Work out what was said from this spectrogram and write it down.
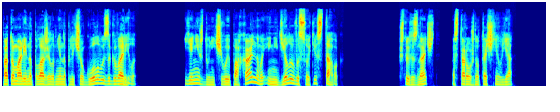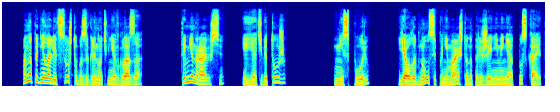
Потом Алина положила мне на плечо голову и заговорила. «Я не жду ничего эпохального и не делаю высоких ставок». «Что это значит?» — осторожно уточнил я. Она подняла лицо, чтобы заглянуть мне в глаза. «Ты мне нравишься. И я тебе тоже». «Не спорю». Я улыбнулся, понимая, что напряжение меня отпускает.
